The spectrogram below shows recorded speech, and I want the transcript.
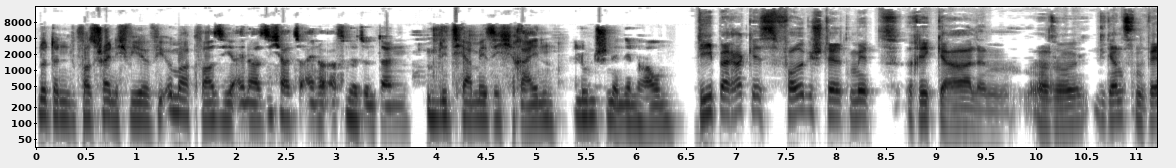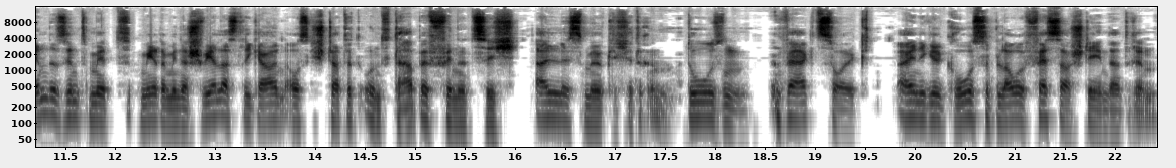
Nur dann wahrscheinlich wie, wie immer quasi einer sichert, einer öffnet und dann militärmäßig reinlunschen in den Raum. Die Baracke ist vollgestellt mit Regalen. Also die ganzen Wände sind mit mehr oder minder Schwerlastregalen ausgestattet und da befindet sich alles Mögliche drin. Dosen, Werkzeug, einige große blaue Fässer stehen da drin.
